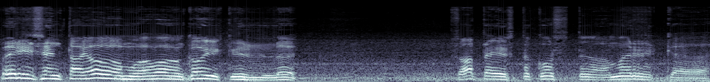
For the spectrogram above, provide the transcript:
Persentai aamua vaan kaikille. Sateista kosteaa märkää.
